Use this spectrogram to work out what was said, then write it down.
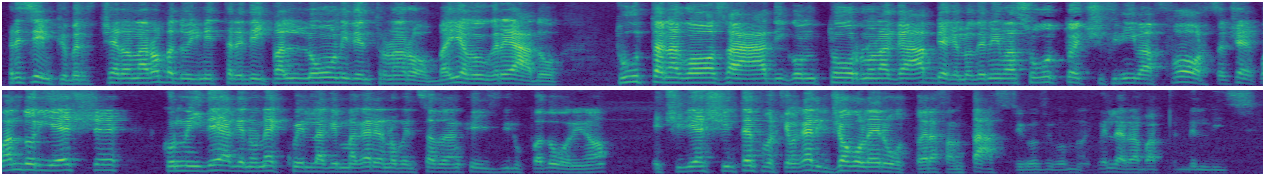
per esempio, per, c'era una roba dovevi mettere dei palloni dentro una roba. Io avevo creato tutta una cosa di contorno, una gabbia che lo teneva sotto e ci finiva a forza. Cioè, quando riesce con un'idea che non è quella che magari hanno pensato anche gli sviluppatori, no? E ci riesci in tempo perché magari il gioco l'hai rotto, era fantastico secondo me. Quella era la parte bellissima.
